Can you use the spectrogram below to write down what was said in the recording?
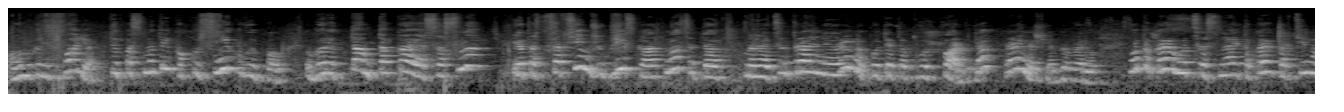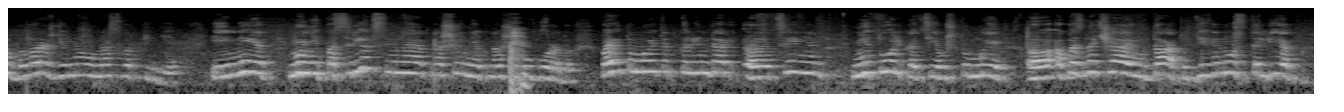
А он говорит, Валя, ты посмотри, какой снег выпал. Говорит, там такая сосна, это совсем же близко от нас, это э, центральный рынок, вот этот вот парк, да? Правильно же я говорю? Вот такая вот сосна, и такая картина была рождена у нас в Арпене. И имеет ну, непосредственное отношение к нашему городу. Поэтому этот календарь э, ценен не только тем, что мы э, обозначаем дату 90 лет э,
